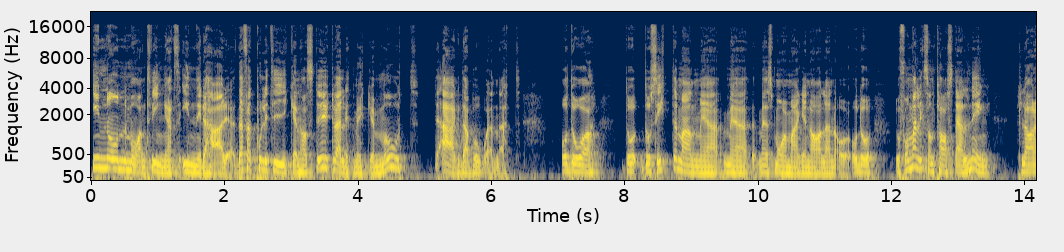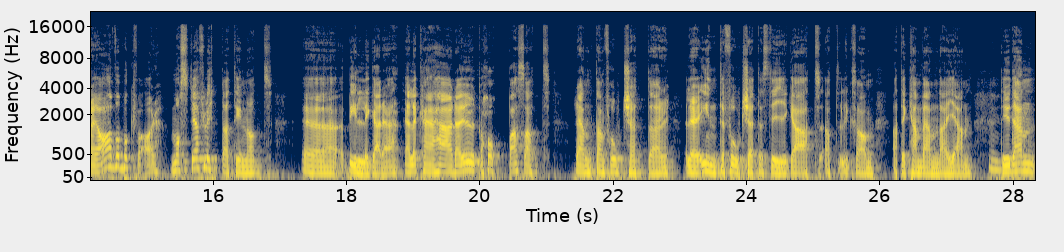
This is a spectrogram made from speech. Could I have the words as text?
i någon mån tvingats in i det här. Därför att politiken har styrt väldigt mycket mot det ägda boendet. Och då, då, då sitter man med, med, med små marginalen och, och då, då får man liksom ta ställning Klarar jag av att bo kvar? Måste jag flytta till något eh, billigare? Eller kan jag härda ut och hoppas att räntan fortsätter eller inte fortsätter stiga, att, att, liksom, att det kan vända igen. Mm. Det är ju den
